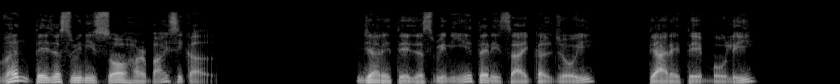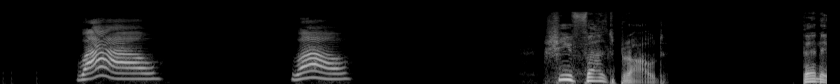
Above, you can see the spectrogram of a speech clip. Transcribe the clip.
when તેજસ્વીની saw her bicycle જ્યારે તેજસ્વીનીએ તેની સાયકલ જોઈ ત્યારે તે બોલી Wow! Wow! she felt proud તેને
